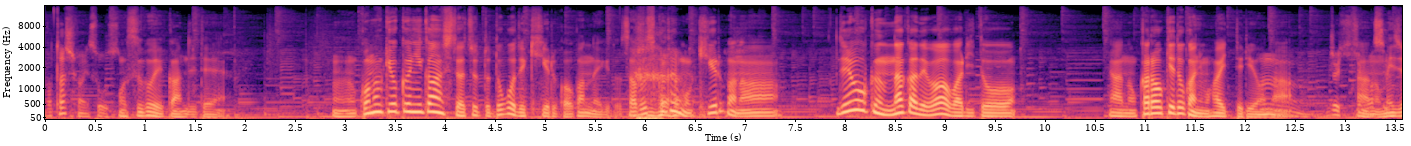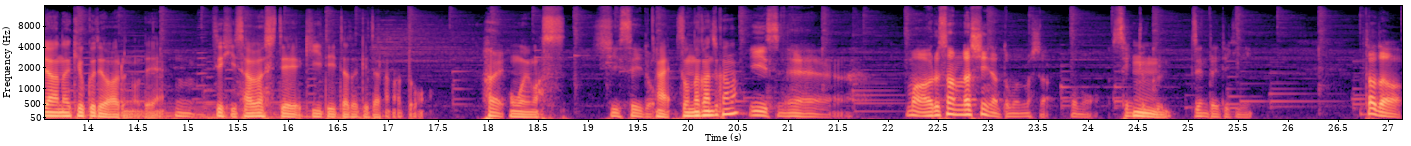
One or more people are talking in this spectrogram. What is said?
まあ確かにそうですね。すごい感じて、うん、この曲に関してはちょっとどこで聴けるかわかんないけどサブスクでも聴けるかな。JO 君の中では割とあのカラオケとかにも入ってるような、ん。じゃあのメジャーな曲ではあるのでうん。ぜひ探して聴いていただけたらなとはい。思います。シーセイド、はい。そんな感じかな？いいですねまあアルさんらしいなと思いました。この選曲、うん。全体的に。ただ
